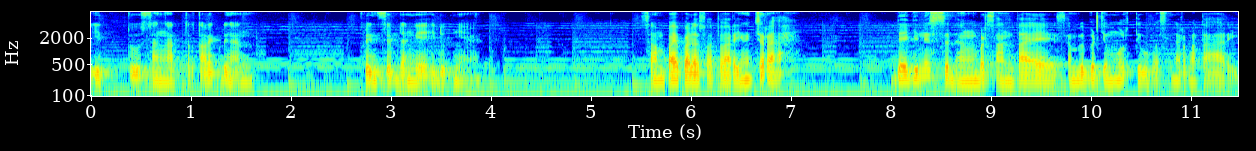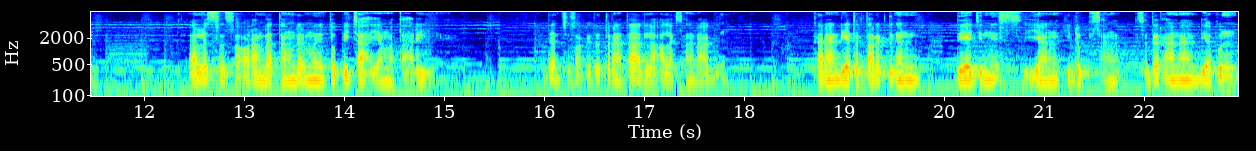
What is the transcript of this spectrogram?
itu sangat tertarik dengan prinsip dan gaya hidupnya. Sampai pada suatu hari yang cerah, Diogenes sedang bersantai sambil berjemur di bawah sinar matahari. Lalu seseorang datang dan menutupi cahaya matahari. Dan sosok itu ternyata adalah Alexander Agung. Karena dia tertarik dengan Diogenes yang hidup sangat sederhana, dia pun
